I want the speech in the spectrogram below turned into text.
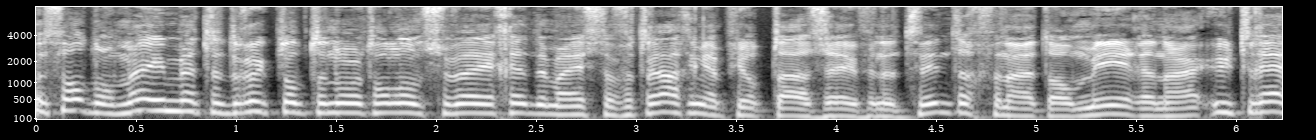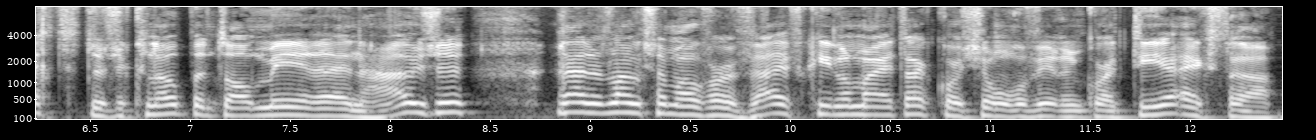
Het valt nog mee met de drukte op de Noord-Hollandse wegen. De meeste vertraging heb je op de A27 vanuit Almere naar Utrecht. Tussen knooppunt Almere en Huizen rijdt het langzaam over 5 kilometer. Kost je ongeveer een kwartier extra.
